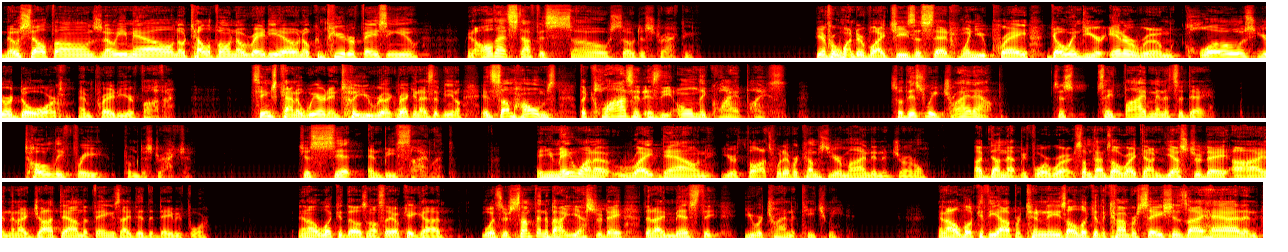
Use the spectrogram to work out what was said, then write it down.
No cell phones, no email, no telephone, no radio, no computer facing you. I mean, all that stuff is so, so distracting. You ever wondered why Jesus said, when you pray, go into your inner room, close your door, and pray to your Father? Seems kind of weird until you re- recognize that, you know, in some homes, the closet is the only quiet place. So this week, try it out. Just say five minutes a day. totally free from distraction. Just sit and be silent. And you may want to write down your thoughts, whatever comes to your mind in a journal. I've done that before where sometimes I'll write down yesterday I, and then I jot down the things I did the day before. And I'll look at those and I'll say, okay, God, was there something about yesterday that I missed that you were trying to teach me? And I'll look at the opportunities, I'll look at the conversations I had, and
